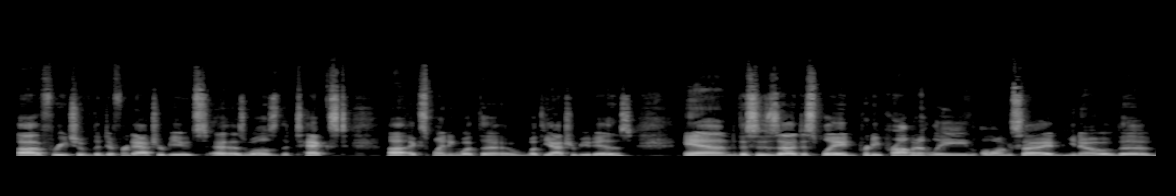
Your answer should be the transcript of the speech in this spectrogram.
uh, for each of the different attributes, as well as the text uh, explaining what the what the attribute is. And this is uh, displayed pretty prominently alongside, you know, the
